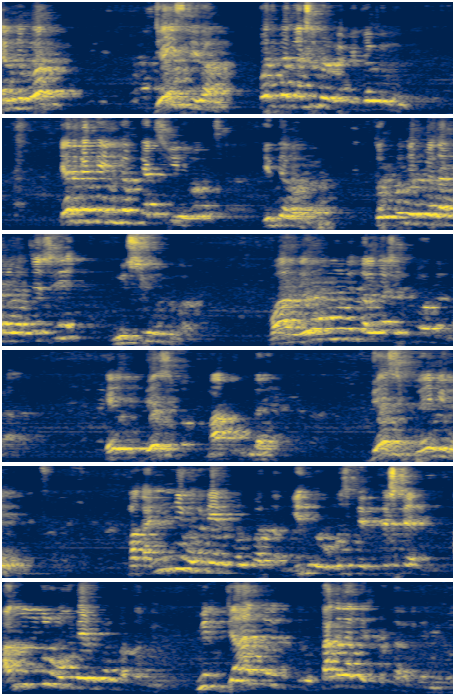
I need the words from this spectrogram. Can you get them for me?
ఏం చెప్పు? జై శ్రీరామ్. పది పది లక్షలు పెట్టి జోబుల్లో ఎందుకంటే ఇన్కమ్ ట్యాక్స్ ఈడీ వాళ్ళు వస్తారు. ఇంతే వాళ్ళు. తప్పు చెప్పే దాంట్లో వచ్చేసి నిశ్చిముడు వాళ్ళు. వాళ్ళు ఎవరు ఏ దేశభక్తి మాకు ఉందని దేశ ప్రేమిలు. మాకు అన్ని ఒకటే అనుకుని పోతాం. హిందూ ముస్లిం క్రిస్టియన్ అందరూ ఒకటే అనుకుని మీరు. మీరు జాగ్రత్తలు తగదాలు తెచ్చి పెడతారు కదా మీరు.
